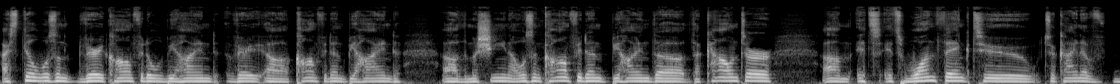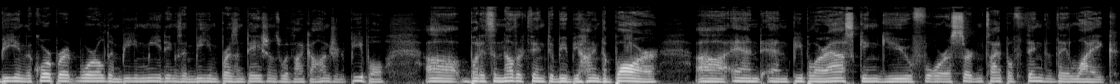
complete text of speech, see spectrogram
I still wasn't very confident behind, very uh, confident behind uh, the machine. I wasn't confident behind the the counter. Um, it's it's one thing to to kind of be in the corporate world and be in meetings and be in presentations with like a hundred people, uh, but it's another thing to be behind the bar uh, and and people are asking you for a certain type of thing that they like,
